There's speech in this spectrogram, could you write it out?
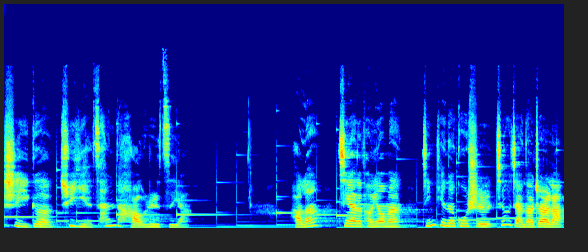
是一个去野餐的好日子呀！好了，亲爱的朋友们，今天的故事就讲到这儿了。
